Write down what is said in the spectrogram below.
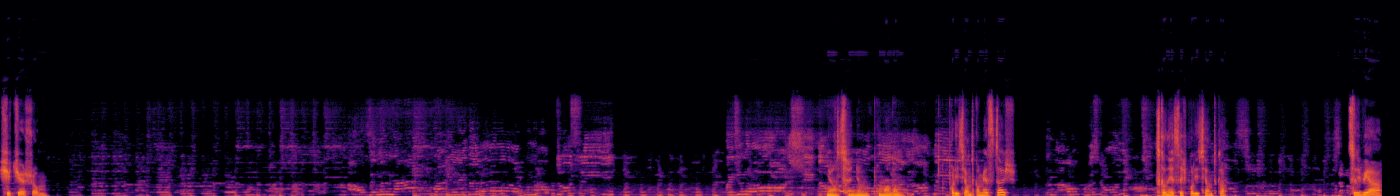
się cieszą. Nie oceniam, pomagam. Policjantką jesteś? Skąd jesteś policjantka? Sylwia,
